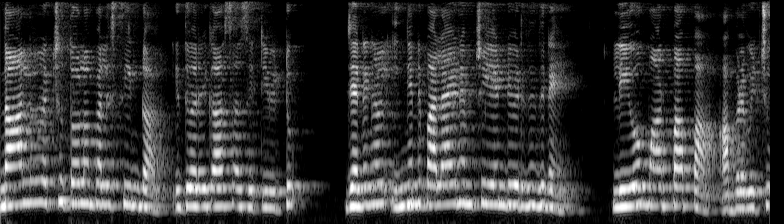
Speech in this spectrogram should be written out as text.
നാലര ലക്ഷത്തോളം പലസ്തീൻകാർ ഇതുവരെ ഗാസ സിറ്റി വിട്ടു. ജനങ്ങൾ ഇങ്ങനെ പലായനം ചെയ്യേണ്ടി വരുന്നതിനെ ലിയോ മാർപ്പാപ്പ അപലപിച്ചു.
